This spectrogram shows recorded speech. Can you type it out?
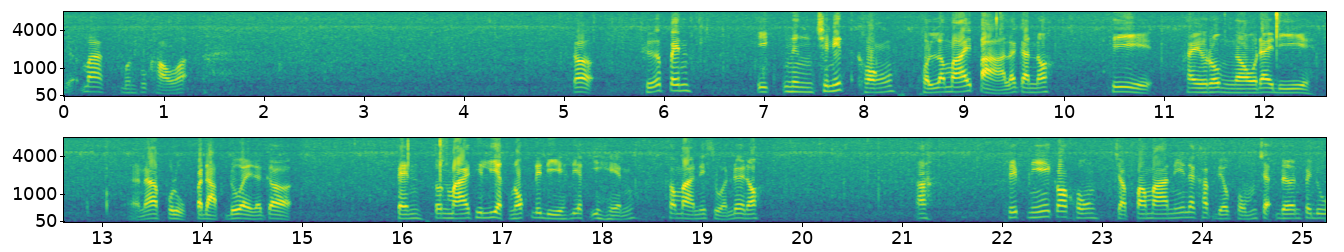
เยอะมากบนภูเขาอะก็ถือเป็นอีกหนึ่งชนิดของผลไม้ป่าแล้วกันเนาะที่ ให้ร่มเงาได้ดีน่าปลูกประดับด้วยแล้วก็เป็นต้นไม้ที่เรียกนกได้ดี เรียกอีเห็นเข้ามาในสวนด้วยเนาะอะคลิปนี้ก็คงจะประมาณนี้นะครับ เดี๋ยวผมจะเดินไปดู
